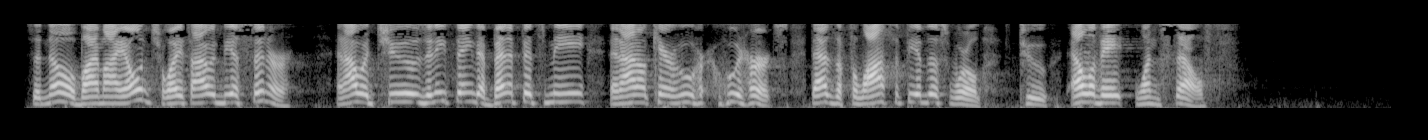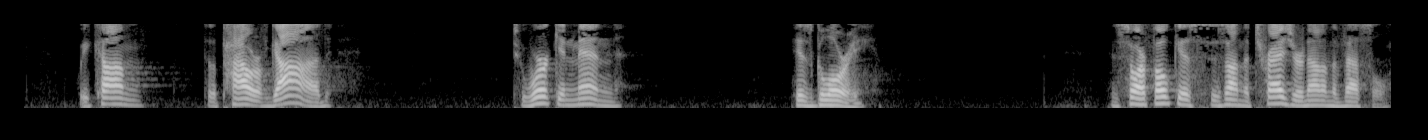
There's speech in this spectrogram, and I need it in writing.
said, No, by my own choice, I would be a sinner. And I would choose anything that benefits me, and I don't care who, who it hurts. That is the philosophy of this world, to elevate oneself. We come to the power of God to work in men His glory. And so our focus is on the treasure, not on the vessel.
